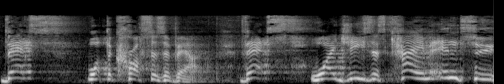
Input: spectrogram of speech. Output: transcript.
That's what the cross is about. That's why Jesus came into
